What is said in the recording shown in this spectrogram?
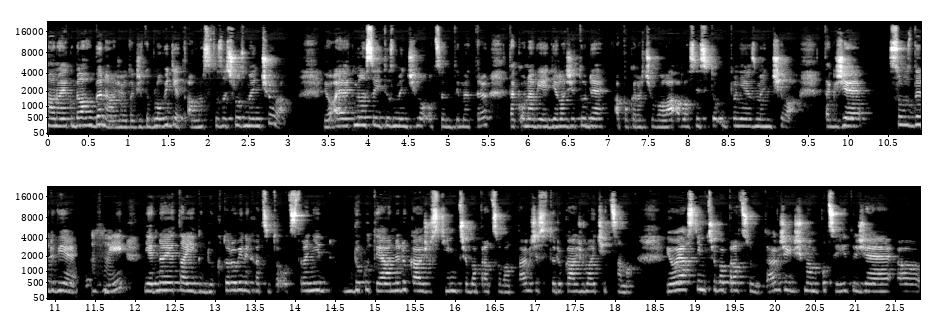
a ono jako byla hubená, že jo? takže to bylo vidět a ono se to začalo zmenšovat. Jo? A jakmile se jí to zmenšilo o centimetr, tak ona věděla, že to jde a pokračovala a vlastně si to úplně zmenšila. Takže jsou zde dvě mm-hmm. Jedna je ta jít k doktorovi, nechat si to odstranit, dokud já nedokážu s tím třeba pracovat tak, že si to dokážu léčit sama. Jo, já s tím třeba pracuji tak, že když mám pocit, že uh,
